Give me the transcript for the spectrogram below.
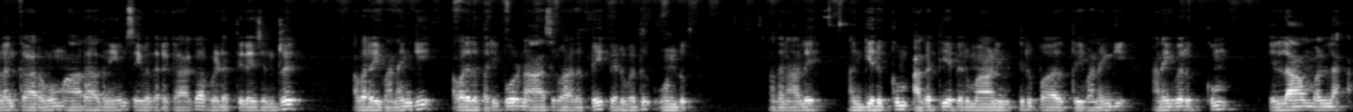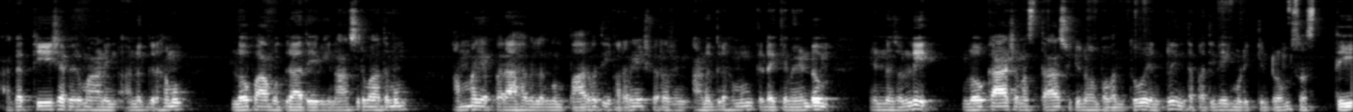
அலங்காரமும் ஆராதனையும் செய்வதற்காக அவ்விடத்திலே சென்று அவரை வணங்கி அவரது பரிபூர்ண ஆசீர்வாதத்தை பெறுவது உண்டு. அதனாலே அங்கிருக்கும் அகத்திய பெருமானின் திருப்பாதத்தை வணங்கி அனைவருக்கும் எல்லாம் வல்ல அகத்தீஷ பெருமானின் அனுகிரகமும் லோபாமுத்ரா தேவியின் ஆசீர்வாதமும் அம்மையப்பராக விளங்கும் பார்வதி பரமேஸ்வரரின் அனுகிரகமும் கிடைக்க வேண்டும் என்று சொல்லி லோகா சமஸ்தா சுகினோ பவந்தோ என்று இந்த பதிவை முடிக்கின்றோம். ஸ்வஸ்தி.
